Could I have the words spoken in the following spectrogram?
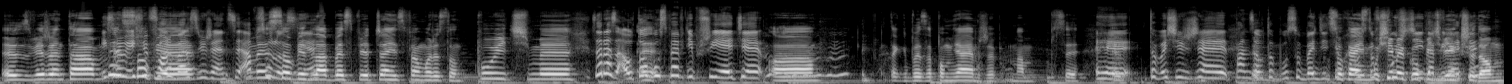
e, zwierzęta. I My zrobiliśmy sobie, zwierzęcy, My absolutnie. sobie dla bezpieczeństwa może stąd pójdźmy. Zaraz autobus pewnie przyjedzie. O, tak jakby zapomniałem, że mam psy. E, to myślisz, że pan z autobusu będzie cię po Słuchaj, prostu musimy kupić większy dom.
